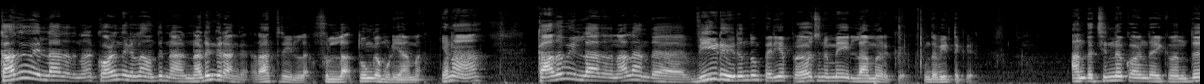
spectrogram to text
கதவு இல்லாததுனால குழந்தைங்கள்லாம் வந்து ந நடுங்குறாங்க ராத்திரியில் ஃபுல்லாக தூங்க முடியாமல் ஏன்னா கதவு இல்லாததுனால அந்த வீடு இருந்தும் பெரிய பிரயோஜனமே இல்லாமல் இருக்குது இந்த வீட்டுக்கு. அந்த சின்ன குழந்தைக்கு வந்து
